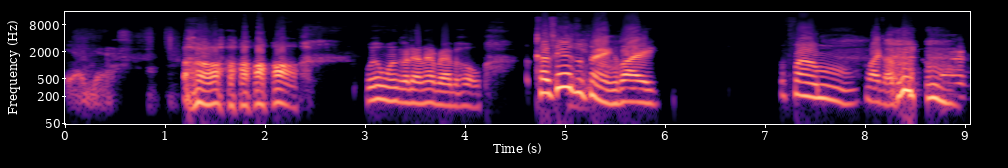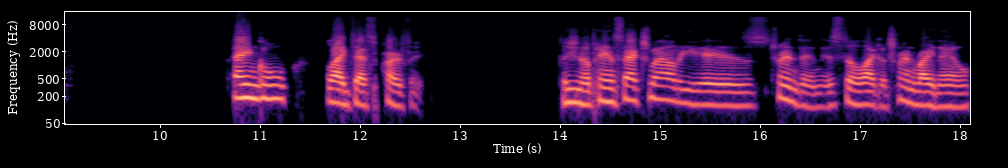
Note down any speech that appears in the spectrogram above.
yeah, I guess. Oh, we don't want to go down that rabbit hole. Because here's the thing, like from like a angle, like that's perfect. Because you know, pansexuality is trending. It's still like a trend right now,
